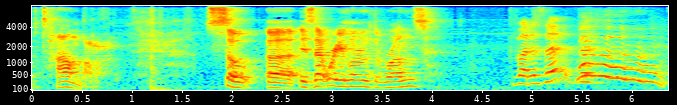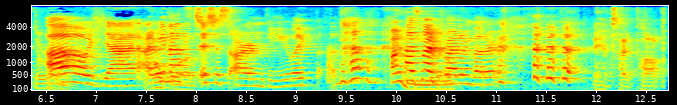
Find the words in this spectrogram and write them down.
the timbre. So, uh, is that where you learned the runs? What is it? The- The run. Oh yeah, I mean that's runs. it's just R and B. Like I that's my bread and butter. Anti-pop.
